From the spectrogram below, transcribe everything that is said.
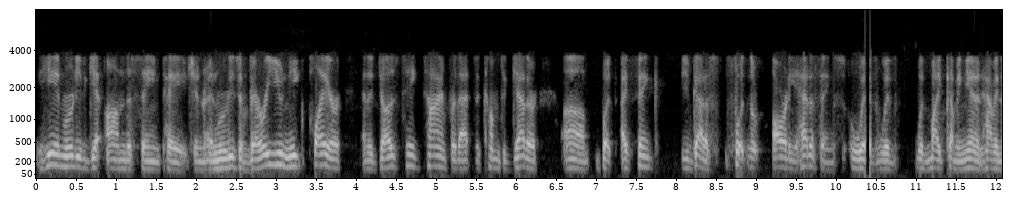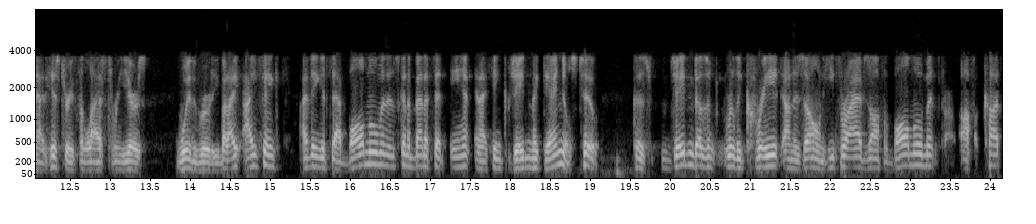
he and Rudy to get on the same page. And, and Rudy's a very unique player, and it does take time for that to come together. Um, but I think you've got a foot in the, already ahead of things with with with Mike coming in and having that history for the last three years with Rudy. But I, I think I think it's that ball movement that's going to benefit Ant, and I think Jaden McDaniels too, because Jaden doesn't really create on his own. He thrives off of ball movement, off of cuts.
